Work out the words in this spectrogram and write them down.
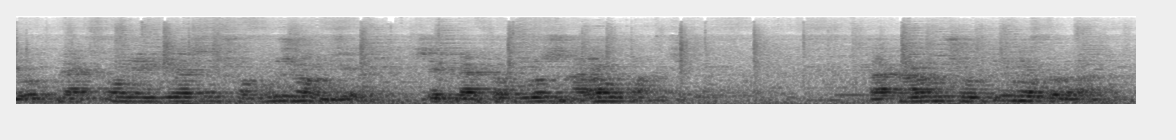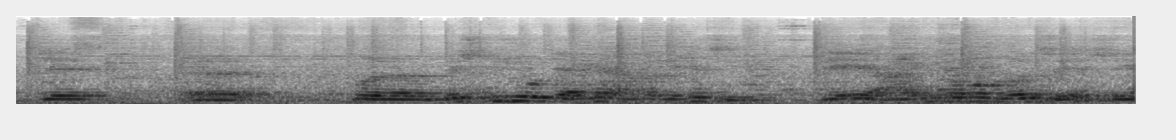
এবং প্ল্যাটফর্ম এগিয়ে আসার সঙ্গে সঙ্গে সেই প্ল্যাটফর্মগুলো সারাও পাচ্ছে। তার কারণ সত্যি ঘটনা যে বেশ কিছু জায়গায় আমরা দেখেছি যে আইন যেমন রয়েছে, সেই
